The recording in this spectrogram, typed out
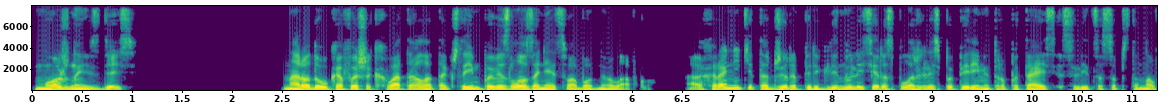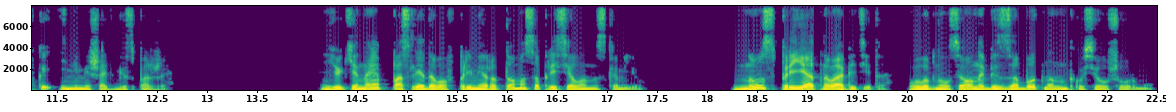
«Можно и здесь». Народа у кафешек хватало, так что им повезло занять свободную лавку. Охранники Таджира переглянулись и расположились по периметру, пытаясь слиться с обстановкой и не мешать госпоже. Юкине, последовав примеру Томаса, присела на скамью. «Ну, с приятного аппетита!» — улыбнулся он и беззаботно надкусил шурму.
